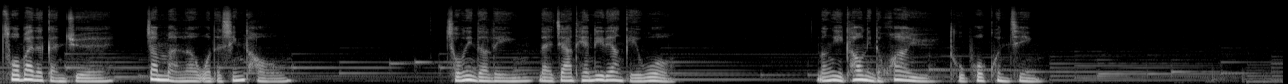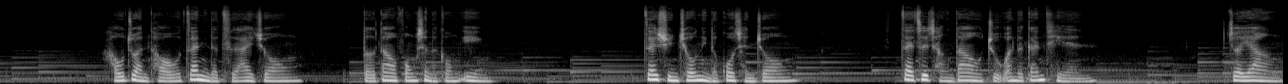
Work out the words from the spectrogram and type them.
挫败的感觉占满了我的心头。求你的灵来加添力量给我，能依靠你的话语突破困境，好转头在你的慈爱中得到丰盛的供应，在寻求你的过程中再次尝到主恩的甘甜，这样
